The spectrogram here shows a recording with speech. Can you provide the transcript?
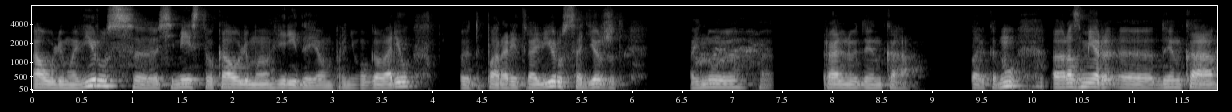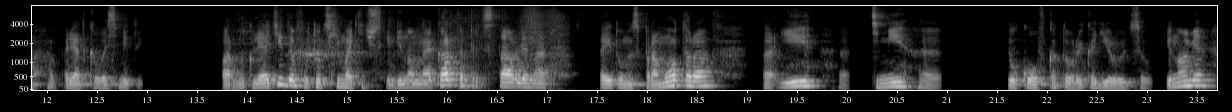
каулимовирус, э, семейства каулимовирида. Я вам про него говорил, что это параретровирус, содержит двойную спиральную э, ДНК. Ну, размер ДНК порядка 8 тысяч пар нуклеотидов. И тут схематическая геномная карта представлена. Состоит он из промотора и семи белков, которые кодируются в геноме.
